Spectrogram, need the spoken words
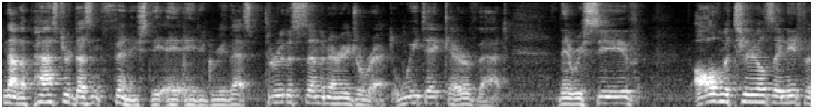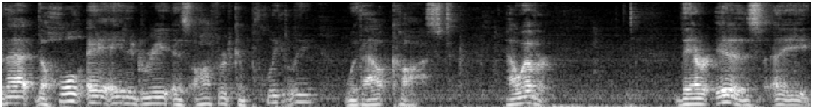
Now, the pastor doesn't finish the AA degree, that's through the seminary direct. We take care of that. They receive all the materials they need for that. The whole AA degree is offered completely without cost. However, there is a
